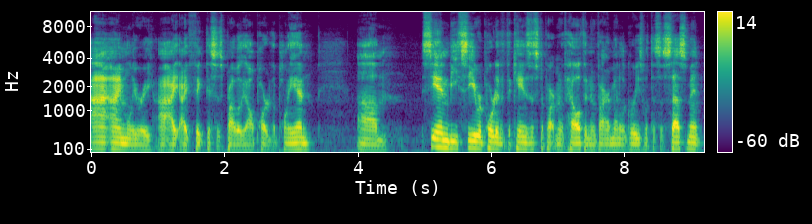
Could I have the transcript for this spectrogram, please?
I, am leery. I, I think this is probably all part of the plan. Um, CNBC reported that the Kansas Department of Health and Environmental agrees with this assessment.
